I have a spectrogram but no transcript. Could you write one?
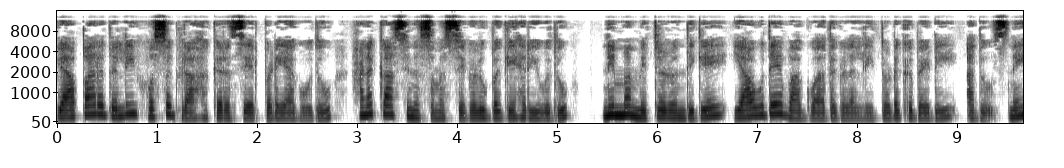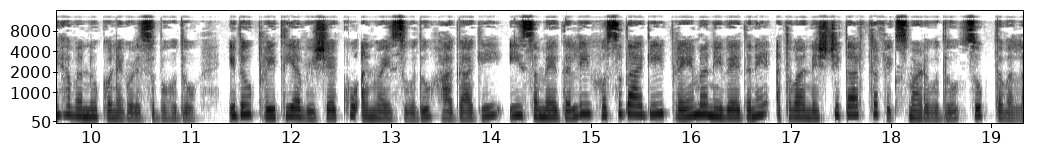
ವ್ಯಾಪಾರದಲ್ಲಿ ಹೊಸ ಗ್ರಾಹಕರ ಸೇರ್ಪಡೆಯಾಗುವುದು. ಹಣಕಾಸಿನ ಸಮಸ್ಯೆಗಳು ಬಗೆಹರಿಯುವುದು. ನಿಮ್ಮ ಮಿತ್ರರೊಂದಿಗೆ ಯಾವುದೇ ವಾಗ್ವಾದಗಳಲ್ಲಿ ತೊಡಗಬೇಡಿ, ಅದು ಸ್ನೇಹವನ್ನು ಕೊನೆಗೊಳಿಸಬಹುದು. ಇದು ಪ್ರೀತಿಯ ವಿಷಯಕ್ಕೂ ಅನ್ವಯಿಸುವುದು. ಹಾಗಾಗಿ, ಈ ಸಮಯದಲ್ಲಿ ಹೊಸದಾಗಿ ಪ್ರೇಮ ನಿವೇದನೆ ಅಥವಾ ನಿಶ್ಚಿತಾರ್ಥ ಫಿಕ್ಸ್ ಮಾಡುವುದು ಸೂಕ್ತವಲ್ಲ.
